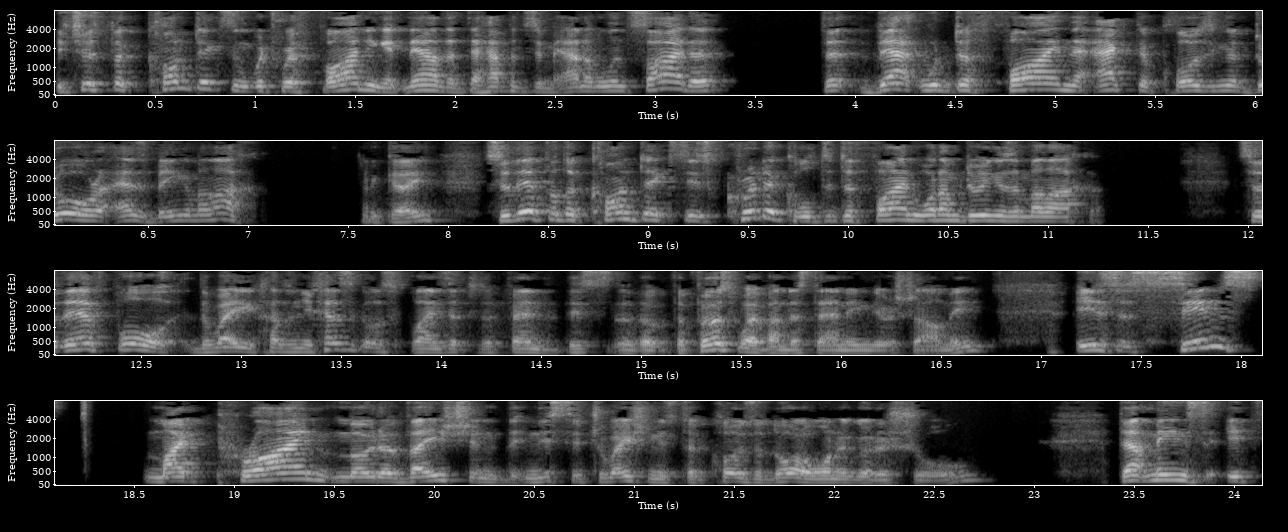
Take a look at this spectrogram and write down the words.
It's just the context in which we're finding it now that there happens some animal inside it, that that would define the act of closing a door as being a malach. Okay, so therefore the context is critical to define what I'm doing as a malacha. So therefore, the way Chazon Yechezkel explains it to defend this, the, the first way of understanding the Rishalmi, is since my prime motivation in this situation is to close the door, I want to go to shul. That means it's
